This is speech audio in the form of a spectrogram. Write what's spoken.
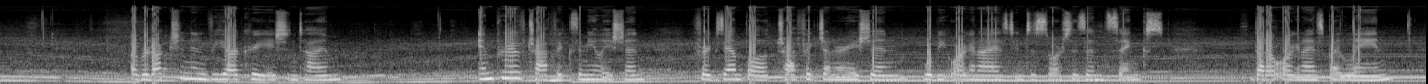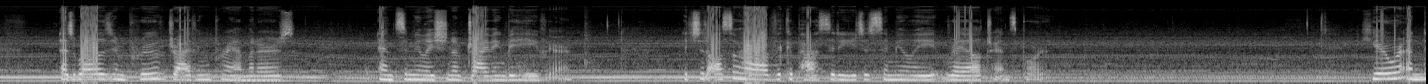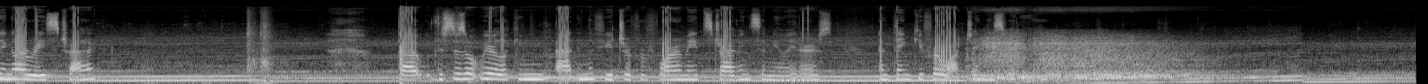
a reduction in VR creation time, improved traffic simulation. For example, traffic generation will be organized into sources and sinks that are organized by lane, as well as improved driving parameters and simulation of driving behavior. It should also have the capacity to simulate rail transport. Here we're ending our racetrack. But this is what we are looking at in the future for Forum 8's driving simulators, and thank you for watching this video.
